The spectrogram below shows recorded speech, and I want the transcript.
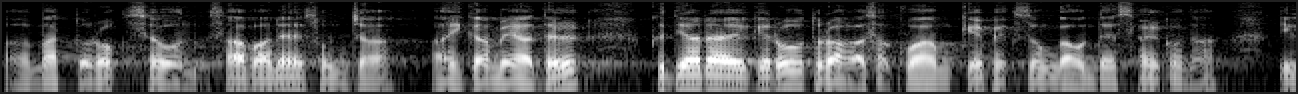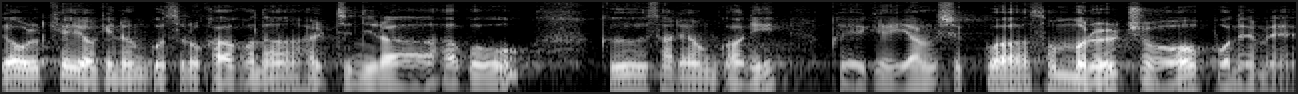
어, 맞도록 세운 사반의 손자 아히감의 아들 그디아라에게로 돌아가서 그와 함께 백성 가운데 살거나 네가 옳게 여기는 곳으로 가거나 할지니라 하고 그 사령관이 그에게 양식과 선물을 주어 보내매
